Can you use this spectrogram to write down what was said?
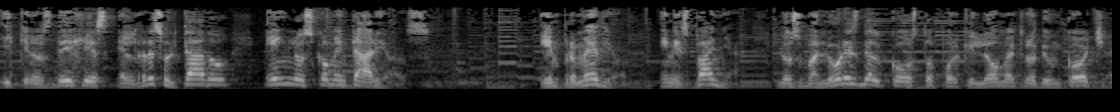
y que nos dejes el resultado en los comentarios. En promedio, en España, los valores del costo por kilómetro de un coche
